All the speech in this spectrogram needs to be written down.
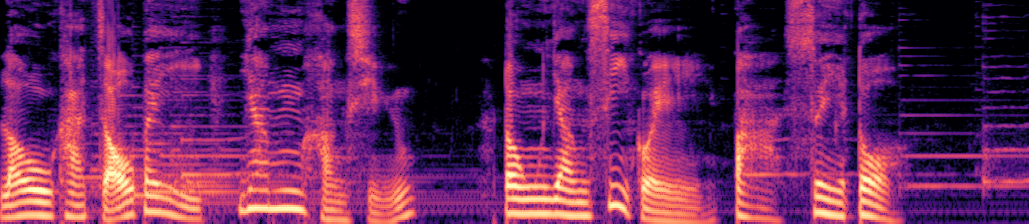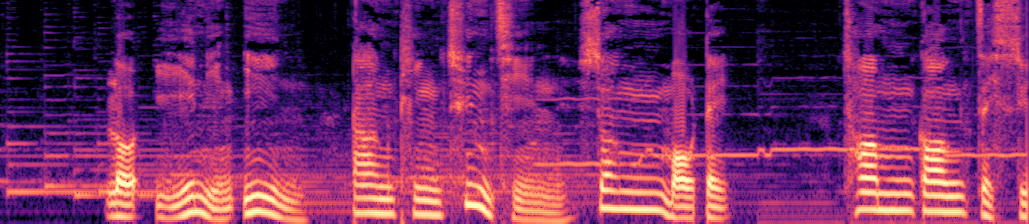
楼下左碑音行少，动人思贵百岁多。落雨连烟，当天村前霜无敌，春江直雪。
